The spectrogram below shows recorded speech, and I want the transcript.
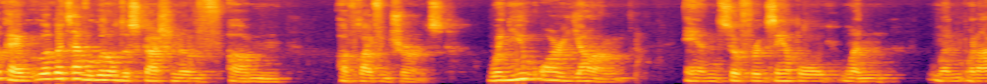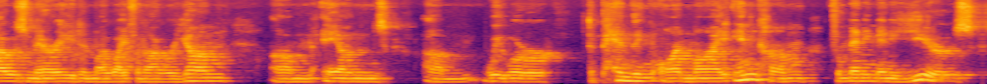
Okay, let's have a little discussion of um, of life insurance. When you are young, and so for example, when when when I was married and my wife and I were young, um, and um, we were depending on my income for many many years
